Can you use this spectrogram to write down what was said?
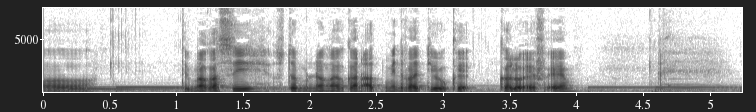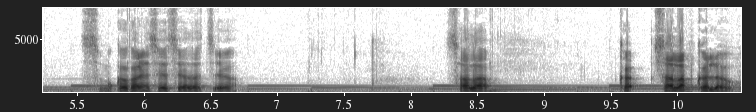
Uh, terima kasih sudah mendengarkan admin radio Galau FM semoga kalian sehat-sehat saja. Salam Ga salam galau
